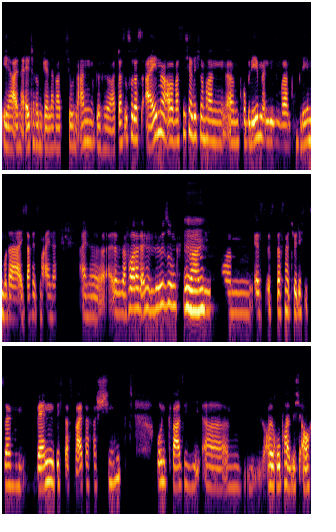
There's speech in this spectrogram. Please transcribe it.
eher einer älteren Generation angehört. Das ist so das eine, aber was sicherlich nochmal ein ähm, Problem in diesem oder ein Problem oder ich sage jetzt mal eine eine, also erfordert eine Lösung mhm. quasi, ähm, ist, ist das natürlich sozusagen, wenn sich das weiter verschiebt und quasi ähm, Europa sich auch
